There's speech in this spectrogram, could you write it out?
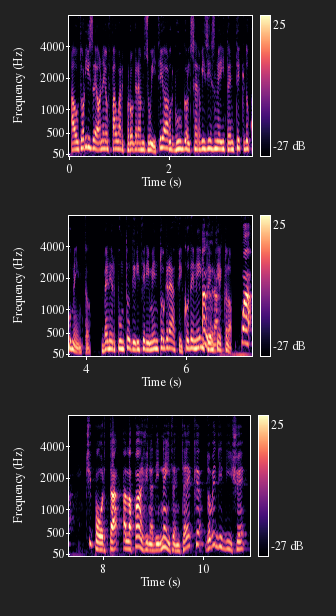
Autorize on of our programs with your Google Services Nathan Tech documento. Banner punto di riferimento grafico di Nathan allora. Qua ci porta alla pagina di Nathan Tech dove ti dice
